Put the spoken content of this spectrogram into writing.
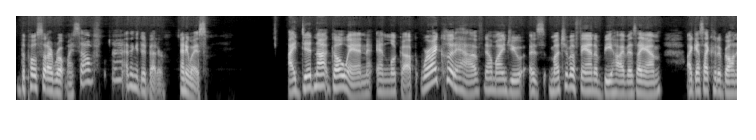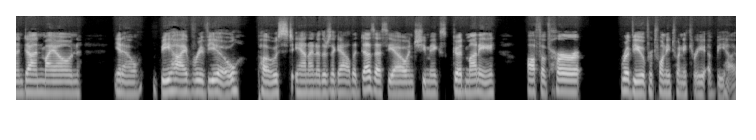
the post that I wrote myself, eh, I think it did better. Anyways, I did not go in and look up where I could have. Now, mind you, as much of a fan of beehiiv as I am, I guess I could have gone and done my own, you know, beehiiv review post. And I know there's a gal that does SEO and she makes good money off of her review for 2023 of beehiiv.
